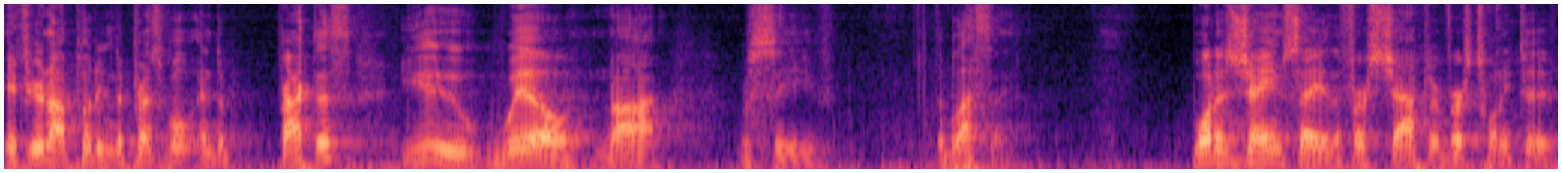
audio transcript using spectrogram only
If you're not putting the principle into practice, you will not receive the blessing. What does James say in the first chapter, verse 22?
